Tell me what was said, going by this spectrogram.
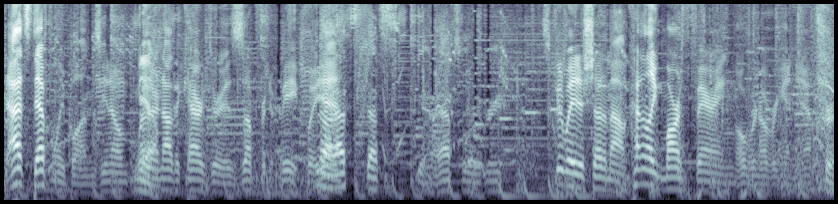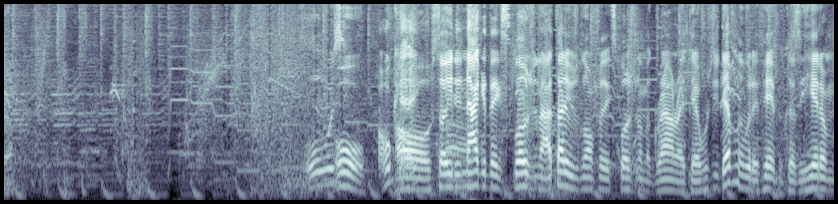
that's definitely buns, you know, whether Yeah. or not the character is up for debate. But No, yeah, that's that's yeah, I absolutely agree. it's a good way to shut him out. Kind of like Marth fairing over and over again, you know? True. What was Oh, okay. Oh, so he did uh, not get the explosion. I thought he was going for the explosion on the ground right there, which he definitely would have hit because he hit him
